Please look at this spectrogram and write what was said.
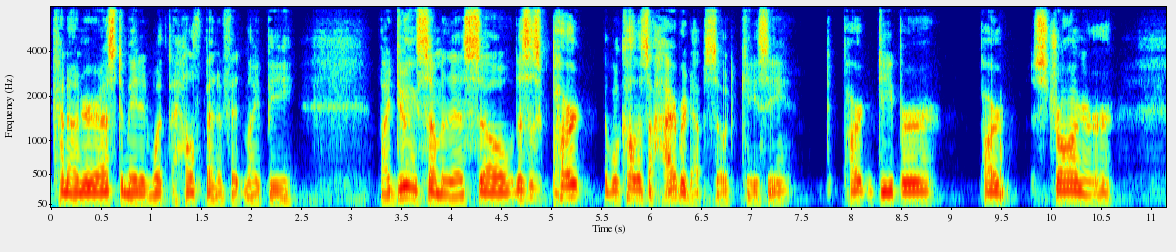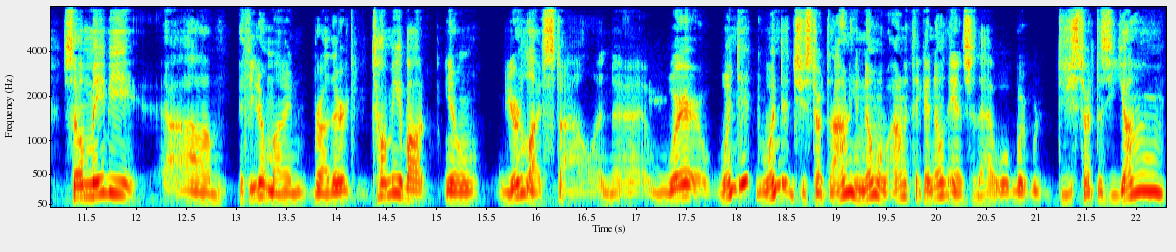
kind of underestimated what the health benefit might be by doing some of this. So this is part, we'll call this a hybrid episode, Casey. Part deeper, part stronger. So maybe, um, if you don't mind, brother, tell me about, you know, your lifestyle and uh, where when did when did you start i don't even know i don't think i know the answer to that. Did you start this young?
